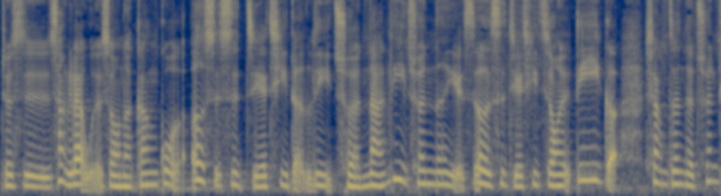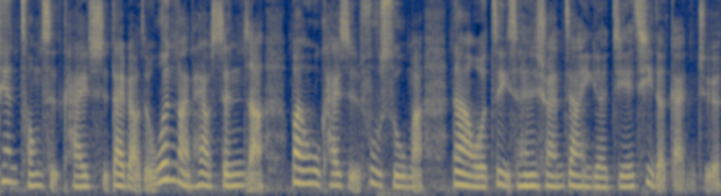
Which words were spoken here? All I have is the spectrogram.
就是上礼拜五的时候呢，刚过了二十四节气的立春。那立春呢，也是二十四节气之中的第一个，象征着春天从此开始，代表着温暖还有生长，万物开始复苏嘛。那我自己是很喜欢这样一个节气的感觉。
